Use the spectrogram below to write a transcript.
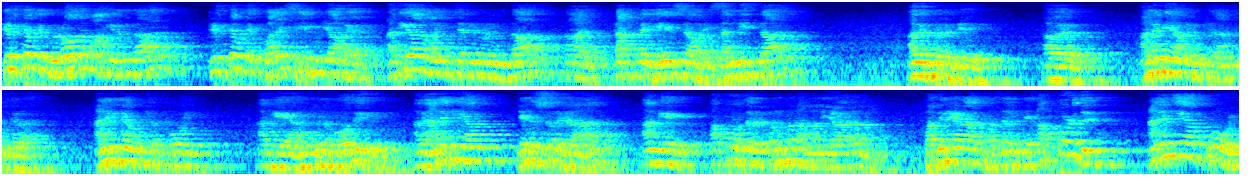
கிறிஸ்தவனுக்கு விரோதமாக இருந்தால் கிறிஸ்தவனை கொலை செய்யும்படியாக அதிகாரம் வாங்கி சென்று கொண்டிருந்தார் ஆனால் இயேசு அவரை சந்தித்தார். அதன் பிறகு அவர் அனனியாவிற்கு அனுப்புகிறார் அனனியாவுக்கு போய் அங்கே அனுப்பின போது அங்கே அனனியா என்ன சொல்கிறார்? அங்கே அப்போது ஒன்பதாம் அதிகாரம் பதினேழாம் வசனத்தை அப்பொழுது அனனியா போய்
